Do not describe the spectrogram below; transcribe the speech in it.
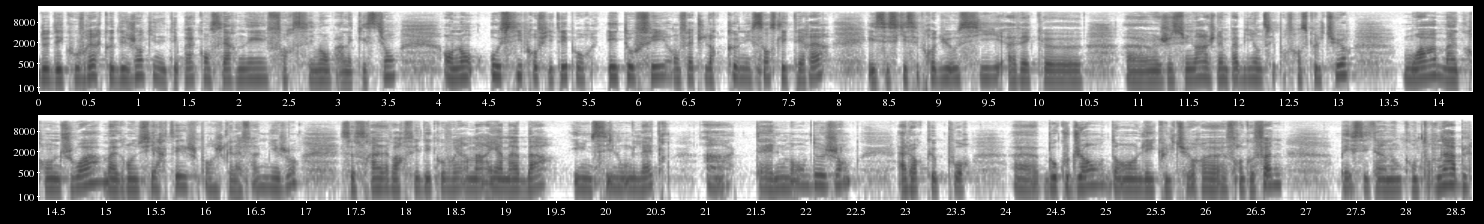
de découvrir que des gens qui n'étaient pas concernés forcément par la question en ont aussi profité pour étoffer en fait leur connaissance littéraire. Et c'est ce qui s'est produit aussi avec euh, euh, Je suis noire, je n'aime pas Beyoncé pour France Culture. Moi, ma grande joie, ma grande fierté, je pense jusqu'à la fin de mes jours, ce sera d'avoir fait découvrir Mariam Abba et une si longue lettre à tellement de gens, alors que pour euh, beaucoup de gens dans les cultures francophones, ben, c'est un incontournable.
